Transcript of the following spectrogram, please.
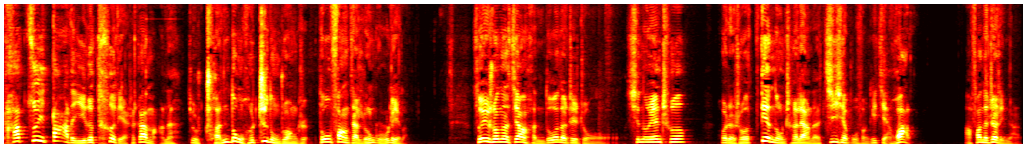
它最大的一个特点是干嘛呢？就是传动和制动装置都放在轮毂里了。所以说呢，像很多的这种新能源车或者说电动车辆的机械部分给简化了。啊，放在这里面了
